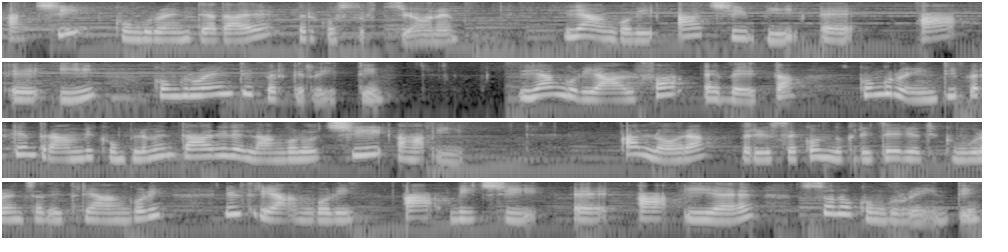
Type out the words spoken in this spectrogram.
AC congruente ad AE per costruzione, gli angoli ACB e a e I congruenti perché retti. Gli angoli alfa e beta congruenti perché entrambi complementari dell'angolo CAI. Allora, per il secondo criterio di congruenza dei triangoli, i triangoli ABC e AIE sono congruenti.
